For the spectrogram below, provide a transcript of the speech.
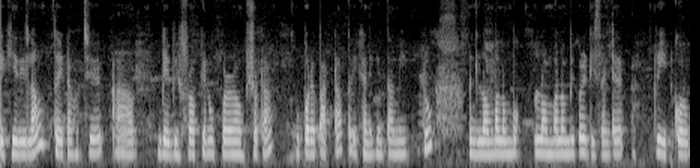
দেখিয়ে দিলাম। তো এটা হচ্ছে বেবি ফ্রকের উপরের অংশটা উপরে পাটটা। তো এখানে কিন্তু আমি একটু মানে লম্বা লম্বা লম্বা লম্বি করে ডিজাইনটা ক্রিয়েট করব।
